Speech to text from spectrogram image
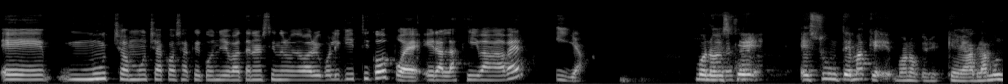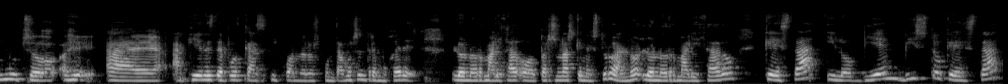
eh, muchas, muchas cosas que conlleva tener síndrome de ovario poliquístico, pues eran las que iban a ver y ya. Bueno, es que es un tema que, bueno, que, hablamos mucho eh, aquí en este podcast y cuando nos juntamos entre mujeres, lo normalizado, o personas que menstruan, ¿no? Lo normalizado que está y lo bien visto que está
